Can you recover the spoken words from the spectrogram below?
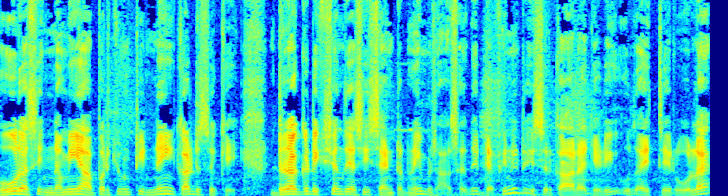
ਹੋਰ ਅਸੀਂ ਨਵੀਆਂ ਓਪਰਚੁਨਿਟੀ ਨਹੀਂ ਕੱਢ ਸਕੇ। ਡਰੱਗ ਐਡਿਕਸ਼ਨ ਦੇ ਅਸੀਂ ਸੈਂਟਰ ਨਹੀਂ ਬਣਾ ਸਕਦੇ। ਡੈਫੀਨਿਟਲੀ ਸਰਕਾਰ ਹੈ ਜਿਹੜੀ, ਉਹਦਾ ਇੱਥੇ ਰੋਲ ਹੈ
